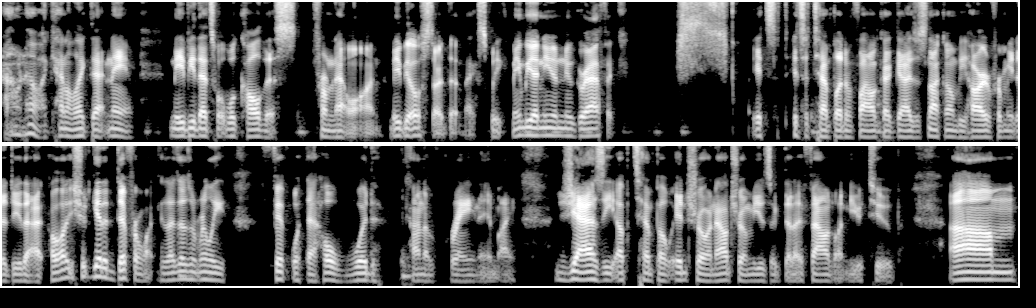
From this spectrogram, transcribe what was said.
I don't know. I kind of like that name. Maybe that's what we'll call this from now on. Maybe I'll start that next week. Maybe I need a new graphic. It's it's a template in Final Cut, guys. It's not going to be hard for me to do that. Although you should get a different one because that doesn't really fit with that whole wood kind of grain in my jazzy up tempo intro and outro music that I found on YouTube. Um,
